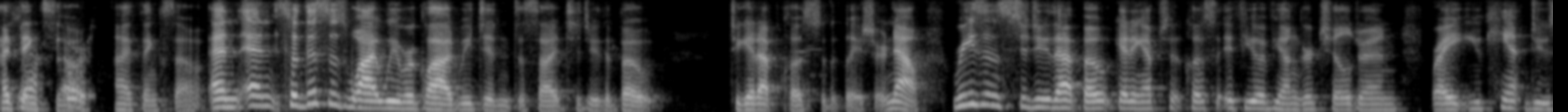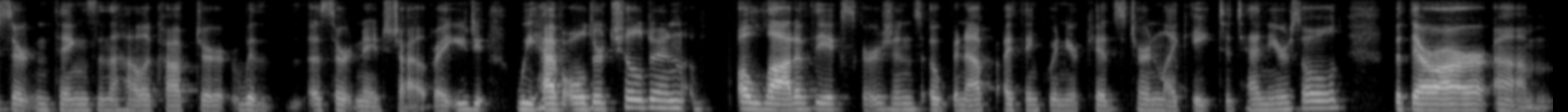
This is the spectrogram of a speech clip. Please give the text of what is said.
I think of so. course. I think so. And and so this is why we were glad we didn't decide to do the boat to get up close to the glacier. Now, reasons to do that boat getting up to close if you have younger children, right? You can't do certain things in the helicopter with a certain age child, right? You do we have older children. A lot of the excursions open up, I think, when your kids turn like eight to 10 years old. But there are um,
